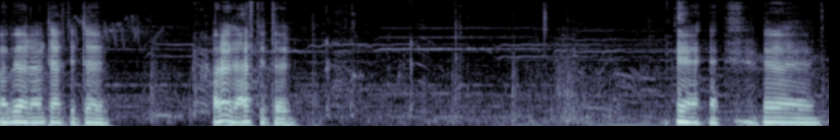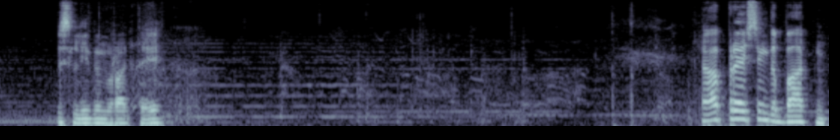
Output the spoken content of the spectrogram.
Maybe I don't have to turn. I don't have to turn. Uh, just leave him right there. Now pressing the button.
